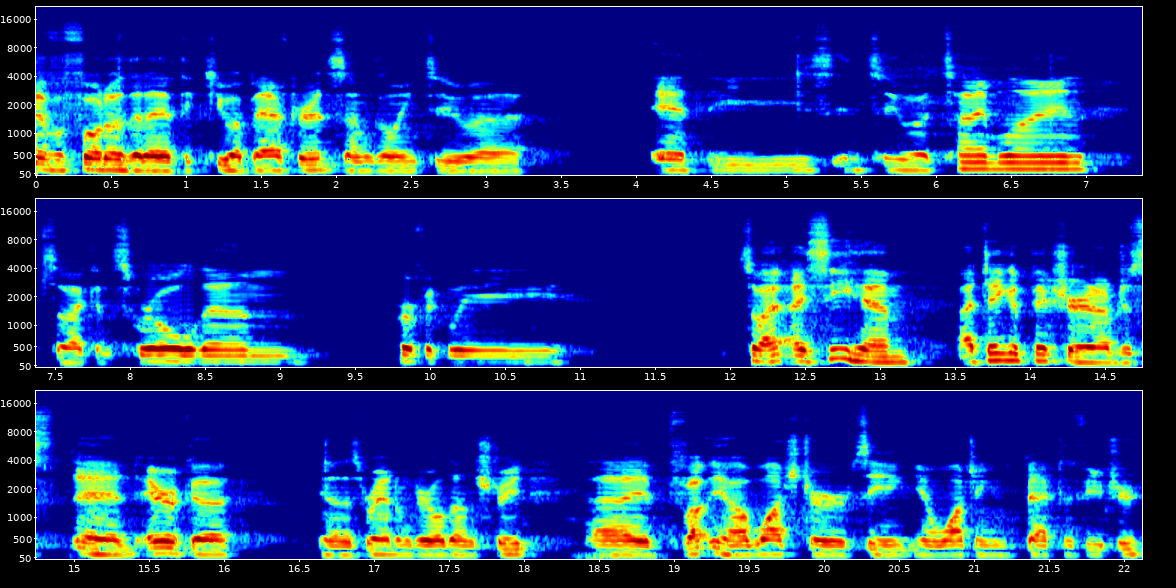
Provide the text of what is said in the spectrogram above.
have a photo that I have to queue up after it, so I'm going to uh, add these into a timeline so I can scroll them perfectly. So I, I see him. I take a picture, and I'm just and Erica, you know, this random girl down the street. I you know I watched her seeing you know watching Back to the Future,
